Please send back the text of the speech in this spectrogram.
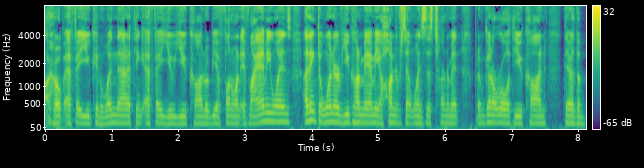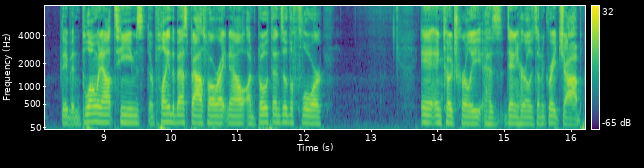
I hope FAU can win that. I think FAU UConn would be a fun one. If Miami wins, I think the winner of UConn Miami 100% wins this tournament. But I'm gonna roll with UConn. They're the they've been blowing out teams. They're playing the best basketball right now on both ends of the floor and, and Coach Hurley has Danny Hurley's done a great job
